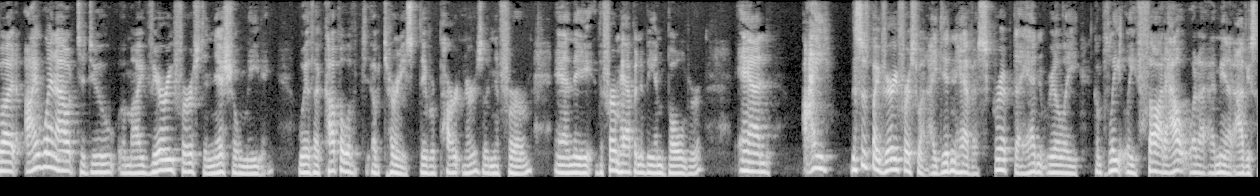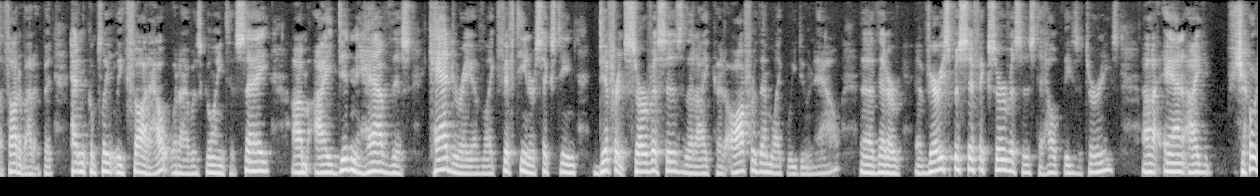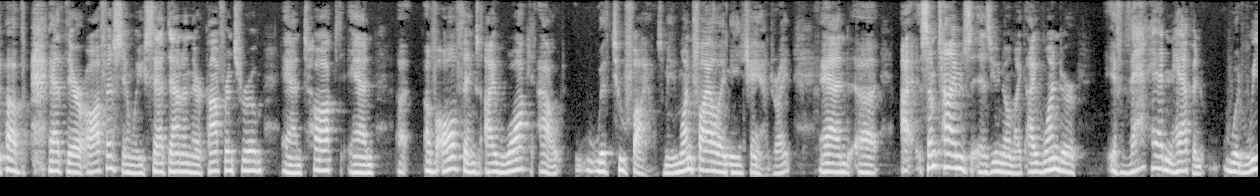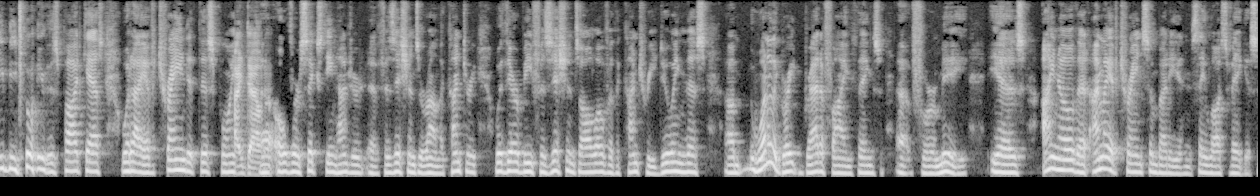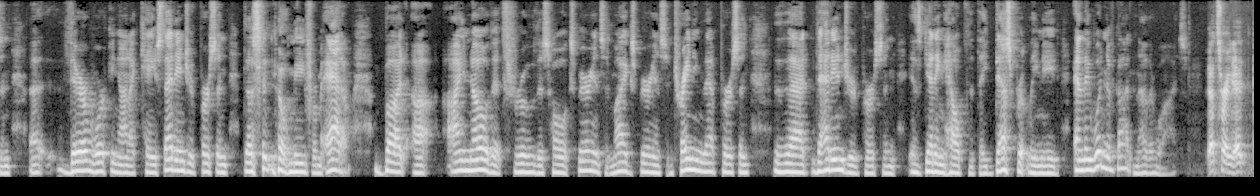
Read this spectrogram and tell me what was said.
but I went out to do my very first initial meeting with a couple of attorneys. They were partners in the firm, and the, the firm happened to be in Boulder. And I, this was my very first one. I didn't have a script. I hadn't really completely thought out what I, I mean, I obviously thought about it, but hadn't completely thought out what I was going to say. Um, I didn't have this cadre of like 15 or 16 different services that I could offer them, like we do now, uh, that are uh, very specific services to help these attorneys. Uh, and I showed up at their office and we sat down in their conference room and talked. And uh, of all things, I walked out with two files. I mean, one file in each hand, right? And uh, I, sometimes, as you know, Mike, I wonder if that hadn't happened, would we be doing this podcast? Would I have trained at this point? I doubt uh, over 1,600 uh, physicians around the country. Would there be physicians all over the country doing this? Um, one of the great gratifying things uh, for me is I know that I may have trained somebody in, say, Las Vegas, and uh, they're working on a case. That injured person doesn't know me from Adam, but uh, I know that through this whole experience and my experience in training that person, that that injured person is getting help that they desperately need and they wouldn't have gotten otherwise. That's right.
